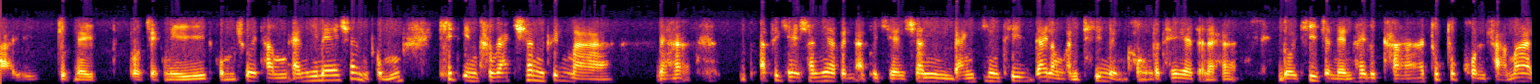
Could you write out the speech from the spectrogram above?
ลาย ๆ จุดในโปรเจกต์นี้ ผมช่วยทำแอนิเมชันผมคิด interaction ขึ้นมานะฮะแอปพลิเคชันเนี่ยเป็นแอปพลิเคชัน banking ที่ได้รางวัลที่หนึ่งของประเทศนะฮะ โดยที่จะเน้นให้ลูกค้าทุกๆ คนสามารถ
